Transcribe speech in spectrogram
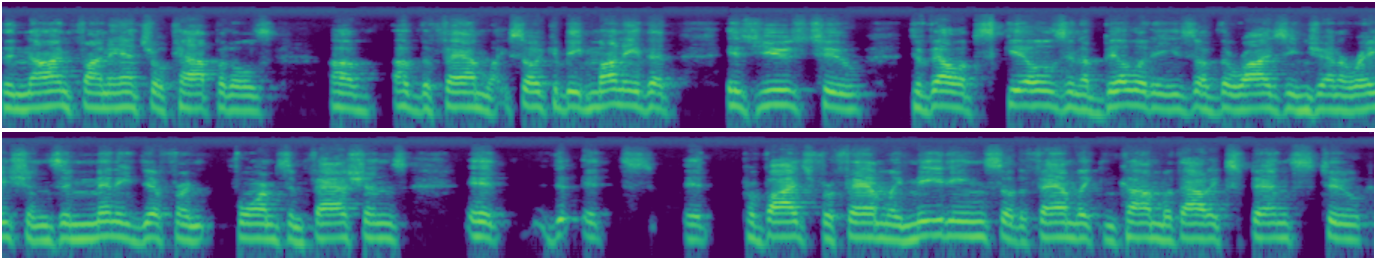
the non financial capitals of, of the family. So it could be money that is used to develop skills and abilities of the rising generations in many different forms and fashions. It, it's, it provides for family meetings so the family can come without expense to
